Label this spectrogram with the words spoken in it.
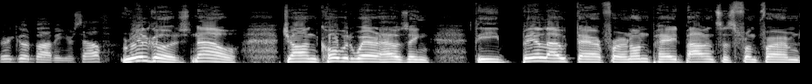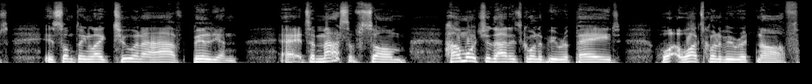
Very good, Bobby. Yourself? Real good. Now, John, COVID warehousing, the bill out there for an unpaid balances from firms is something like two and a half billion. Uh, it's a massive sum. How much of that is going to be repaid? What, what's going to be written off?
